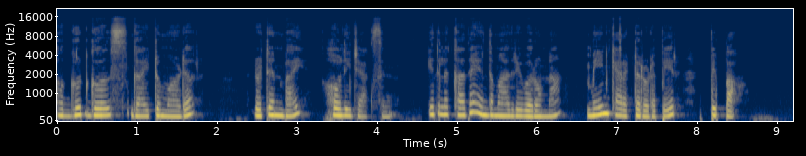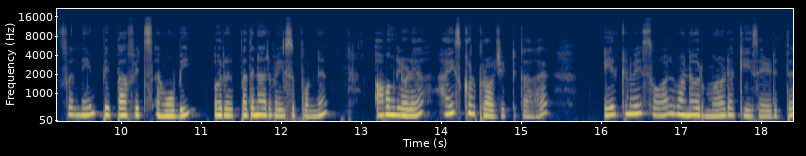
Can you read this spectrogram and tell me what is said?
a good girl's guide to murder written by Holly Jackson இதில் கதை எந்த மாதிரி வரும்னா மெயின் கேரக்டரோட பேர் Pippa. Full name Pippa Fitz Amobi ஒரு பதினாறு வயசு பொண்ணு. அவங்களோட ஹை ஸ்கூல் ப்ராஜெக்ட்டுக்காக ஏற்கனவே சால்வ் ஆன ஒரு மர்டர் கேஸை எடுத்து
